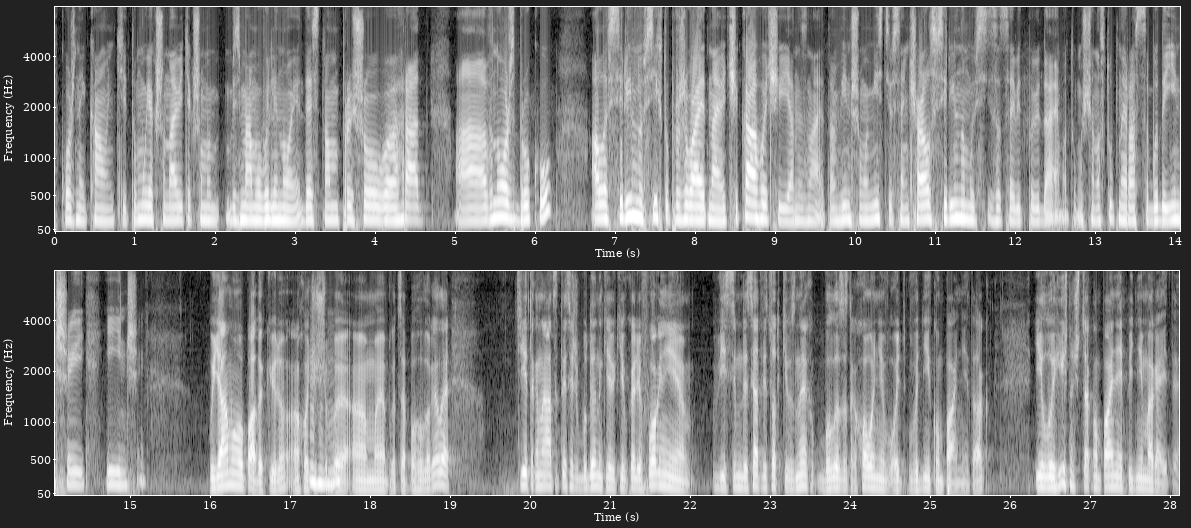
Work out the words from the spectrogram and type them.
в кожній каунті. Тому, якщо навіть якщо ми візьмемо в Ілліної, десь там пройшов е, град а, в Норсбруку. Але все рівно всі, хто проживає навіть в Чикаго, чи я не знаю, там в іншому місті, в Сент Чарльз, все рівно ми всі за це відповідаємо, тому що наступний раз це буде інший і інший. Уявимо випадок, Юлю. а Хочу, щоб ми про це поговорили. Ті 13 тисяч будинків, які в Каліфорнії, 80% з них були застраховані в одній компанії, так? І логічно, що ця компанія підніме рейти.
